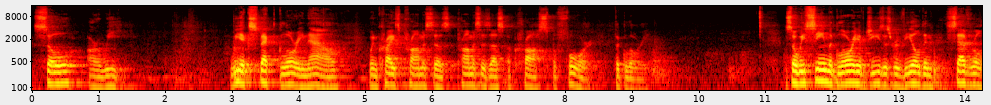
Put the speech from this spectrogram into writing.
so are we. We expect glory now when Christ promises, promises us a cross before the glory. So we've seen the glory of Jesus revealed in several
